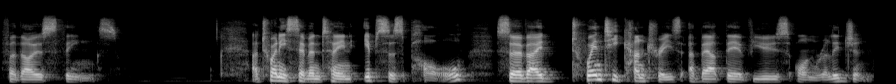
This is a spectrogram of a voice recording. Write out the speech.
for those things. A 2017 Ipsos poll surveyed 20 countries about their views on religion.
